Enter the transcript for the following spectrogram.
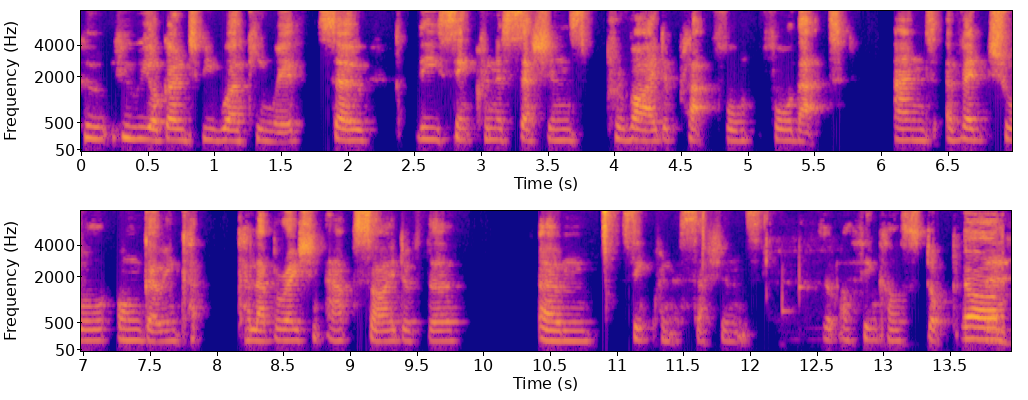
who who you're going to be working with. So the synchronous sessions provide a platform for that and eventual ongoing co collaboration outside of the um, synchronous sessions so I think I'll stop yeah, there.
